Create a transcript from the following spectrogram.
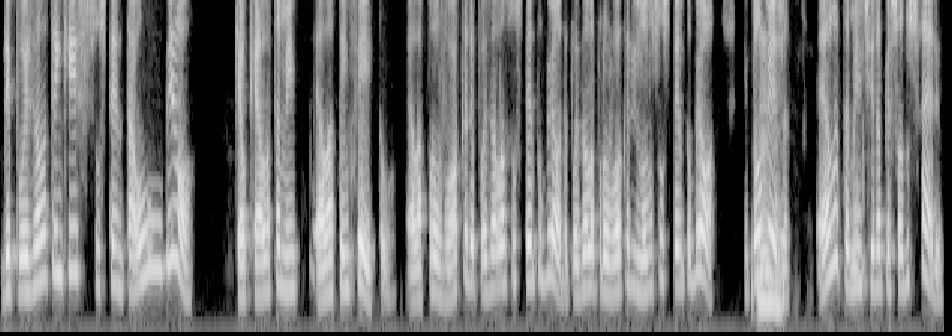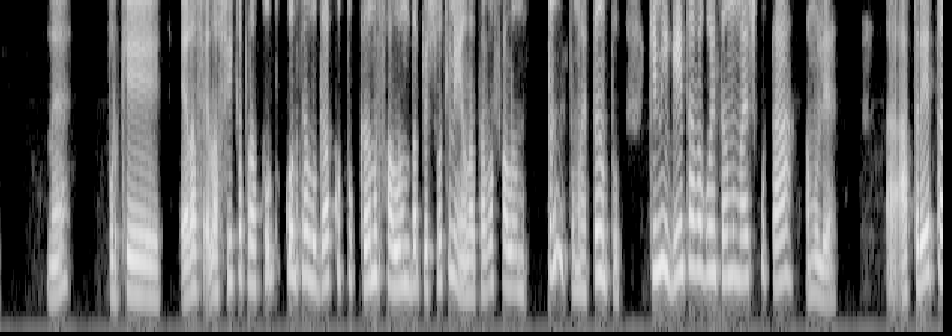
depois ela tem que sustentar o BO, que é o que ela também ela tem feito. Ela provoca, depois ela sustenta o BO, depois ela provoca de novo, sustenta o BO. Então, uhum, veja, ela também tira a pessoa do sério, né? Porque ela, ela fica para tudo quanto é lugar cutucando, falando da pessoa que nem ela estava falando tanto, mas tanto, que ninguém estava aguentando mais escutar a mulher. A, a treta,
